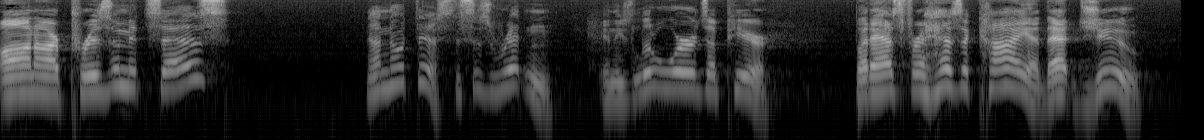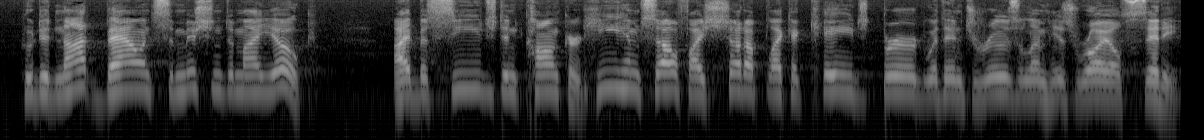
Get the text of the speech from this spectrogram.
On our prism, it says, now note this, this is written in these little words up here. But as for Hezekiah, that Jew who did not bow in submission to my yoke, I besieged and conquered. He himself I shut up like a caged bird within Jerusalem, his royal city.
